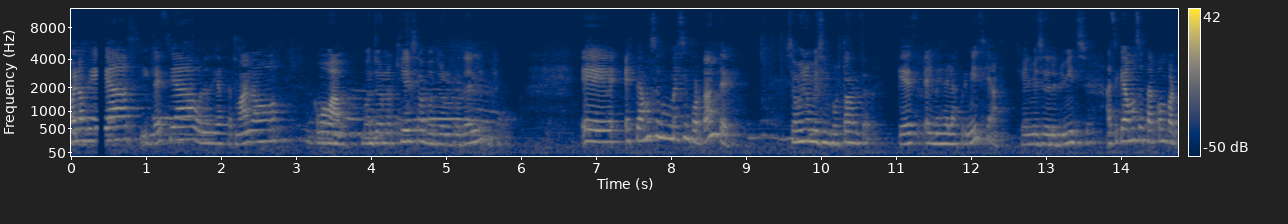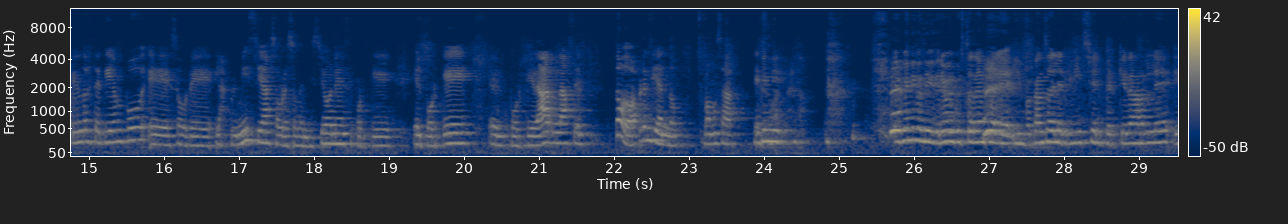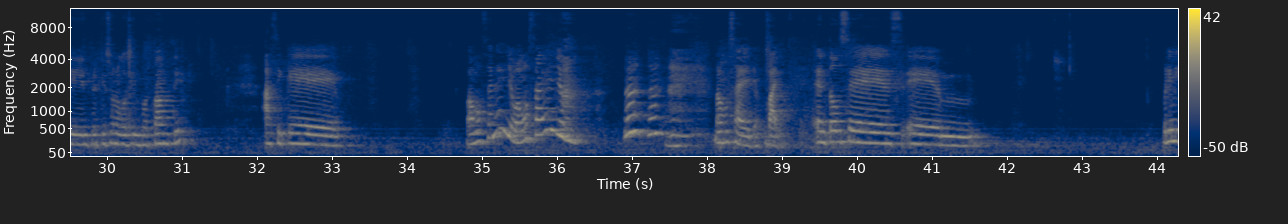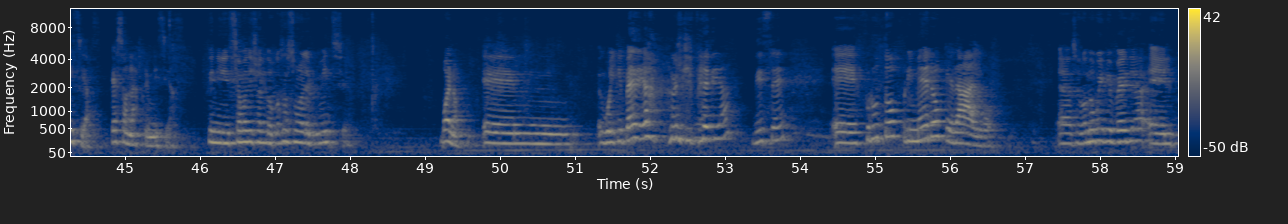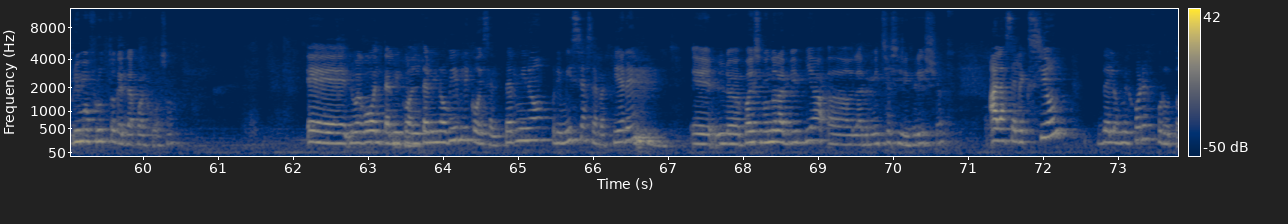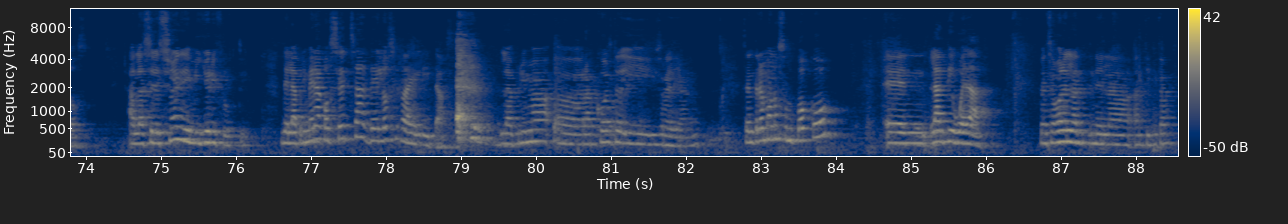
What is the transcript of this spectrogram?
Buenos días, iglesia, buenos días, hermanos. ¿Cómo van? Buongiorno Chiesa, buongiorno fratelli. Eh, estamos en un mes importante, Siamo in un mese importante, que es el mes de las primicias. che è il mese delle primizie. Así que vamos a estar compartiendo este tiempo eh, sobre las primicias, sobre sus bendiciones, por qué, el por qué, el por qué darlas, el, todo, aprendiendo. Vamos a... eso. Quindi, e quindi condivideremo in questo tempo l'importanza delle primizie, il perché darle e il perché sono così importanti. Así que vamos en ello, vamos a ello. vamos a ello. Vale. Entonces, em, primicias. ¿Qué son las primicias? Quindi iniziamo dicendo cosa sono le primizie. Bueno, en Wikipedia, Wikipedia dice eh, fruto primero que da algo. Eh, secondo Wikipedia il primo frutto che dà qualcosa. Eh, luego el término, el término bíblico dice el término primicia se refiere E il- poi secondo la Bibbia eh, la primizia si riferisce a la selección de los mejores frutos alla selezione dei migliori frutti. de la primera cosecha de los israelitas. La prima eh, raccolta degli israeliani. Centrémonos un poco en la antigüedad. Pensiamo nella, nella antichità.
